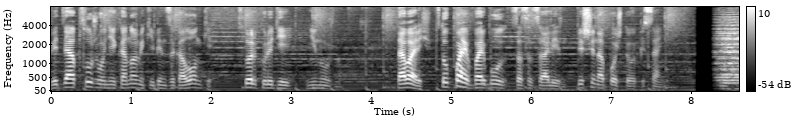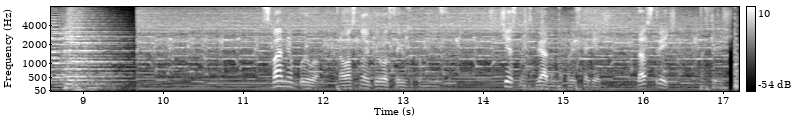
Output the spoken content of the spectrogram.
Ведь для обслуживания экономики бензоколонки столько людей не нужно. Товарищ, вступай в борьбу за социализм. Пиши на почту в описании. С вами было новостное бюро Союза коммунистов с честным взглядом на происходящее. До встречи на следующей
